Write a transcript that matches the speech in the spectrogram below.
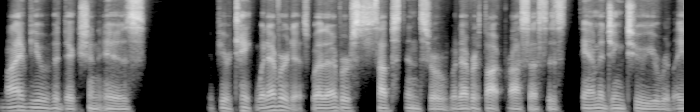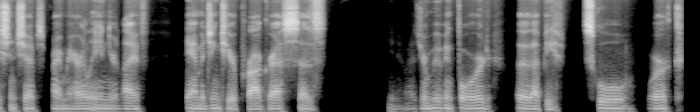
my view of addiction is if you're take whatever it is, whatever substance or whatever thought process is damaging to your relationships primarily in your life, damaging to your progress as you know as you're moving forward, whether that be school, work,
